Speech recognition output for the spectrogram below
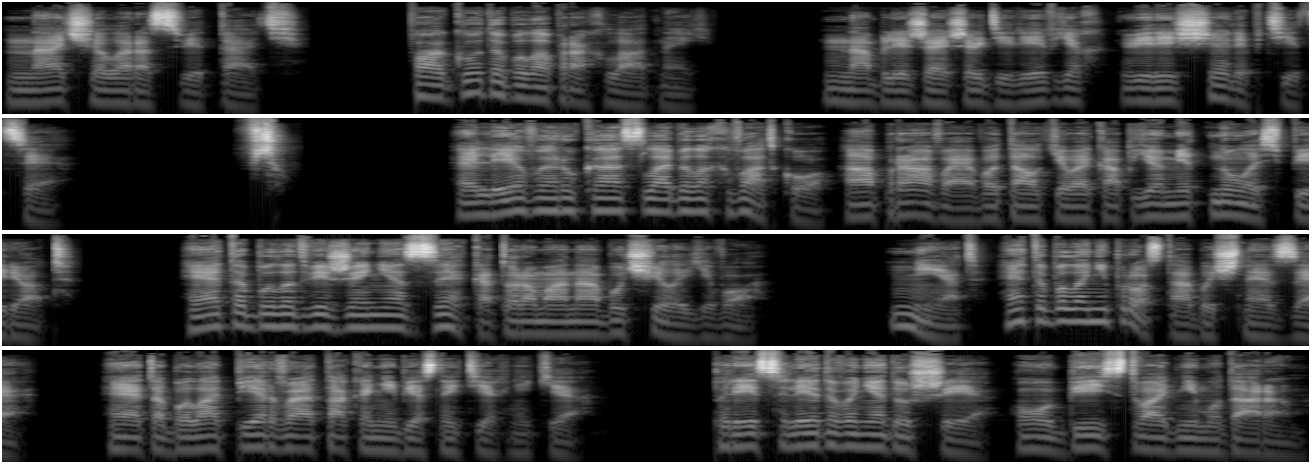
Начало рассветать. Погода была прохладной. На ближайших деревьях верещали птицы. Фью. Левая рука ослабила хватку, а правая, выталкивая копье, метнулась вперед. Это было движение З, которому она обучила его. Нет, это было не просто обычное З. Это была первая атака небесной техники. Преследование души, убийство одним ударом.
